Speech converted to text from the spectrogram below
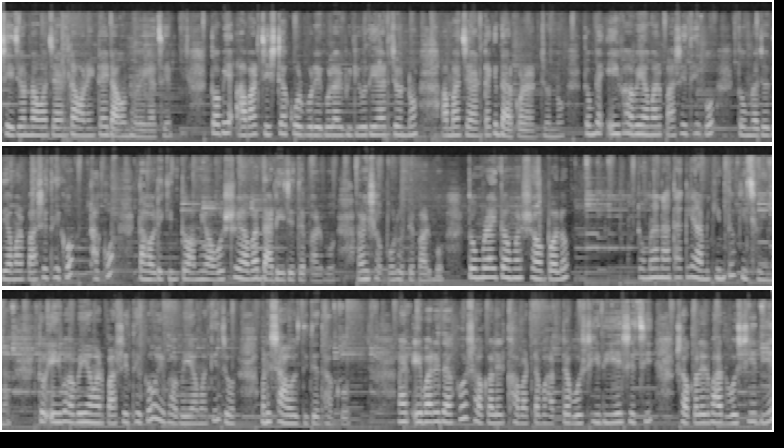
সেই জন্য আমার চ্যানেলটা অনেকটাই ডাউন হয়ে গেছে। তবে আবার চেষ্টা করব রেগুলার ভিডিও দেওয়ার জন্য, আমার চ্যানেলটাকে দাঁড় করার জন্য। তোমরা এইভাবে আমার পাশে থেকো। তোমরা যদি আমার পাশে থেকো, থাকো, তাহলে কিন্তু আমি অবশ্যই আবার দাঁড়িয়ে যেতে পারব। আমি সফল হতে পারব। তোমরাই তো আমার সব বলো। তোমরা না থাকলে আমি কিন্তু কিছুই না। তো এইভাবেই আমার পাশে থেকো, এইভাবেই আমাকে মানে সাহস দিতে থাকো। আর এবারে দেখো সকালের খাবারটা, ভাতটা বসিয়ে দিয়ে এসেছি। সকালের ভাত বসিয়ে দিয়ে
